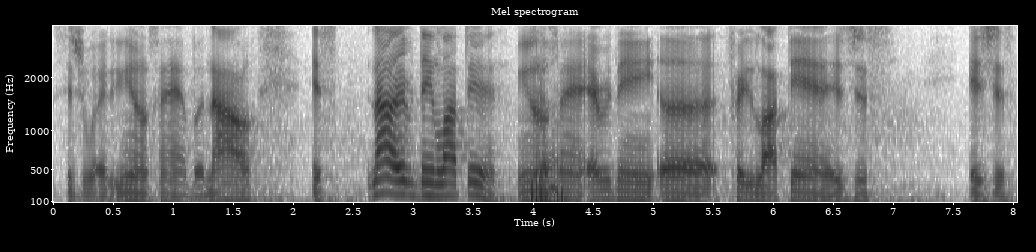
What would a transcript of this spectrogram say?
situated. You know what I'm saying? But now it's now everything locked in. You know what I'm saying? Everything uh pretty locked in. It's just it's just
